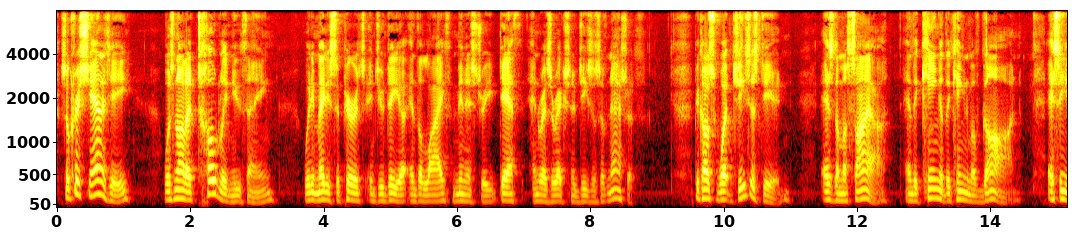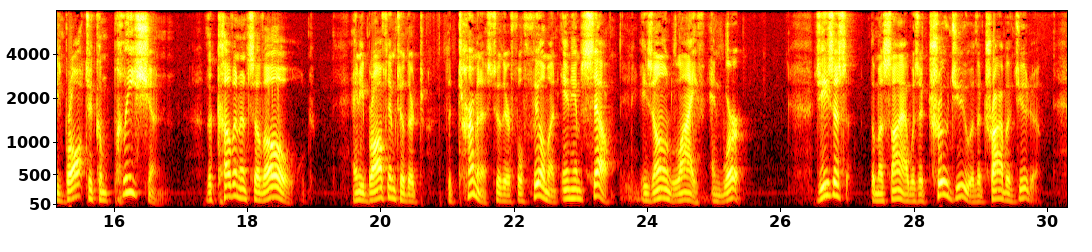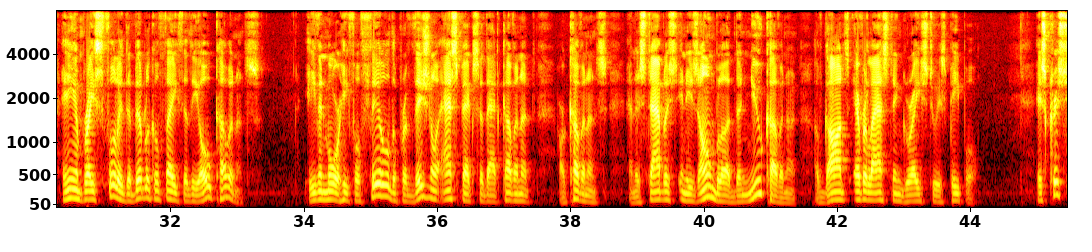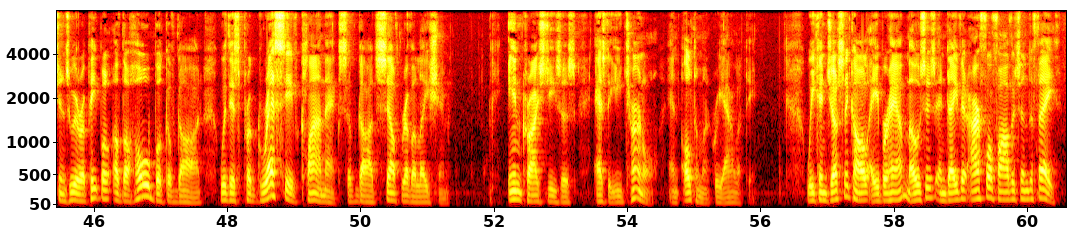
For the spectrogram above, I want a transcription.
So Christianity was not a totally new thing when he made his appearance in Judea in the life, ministry, death, and resurrection of Jesus of Nazareth. Because what Jesus did as the Messiah and the King of the kingdom of God, as he brought to completion the covenants of old, and he brought them to their the terminus to their fulfillment in himself, his own life and work. Jesus, the Messiah, was a true Jew of the tribe of Judah, and he embraced fully the biblical faith of the old covenants. Even more, he fulfilled the provisional aspects of that covenant or covenants and established in his own blood the new covenant of God's everlasting grace to his people. As Christians, we are a people of the whole book of God with this progressive climax of God's self revelation in Christ Jesus as the eternal and ultimate reality. We can justly call Abraham, Moses, and David our forefathers in the faith.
